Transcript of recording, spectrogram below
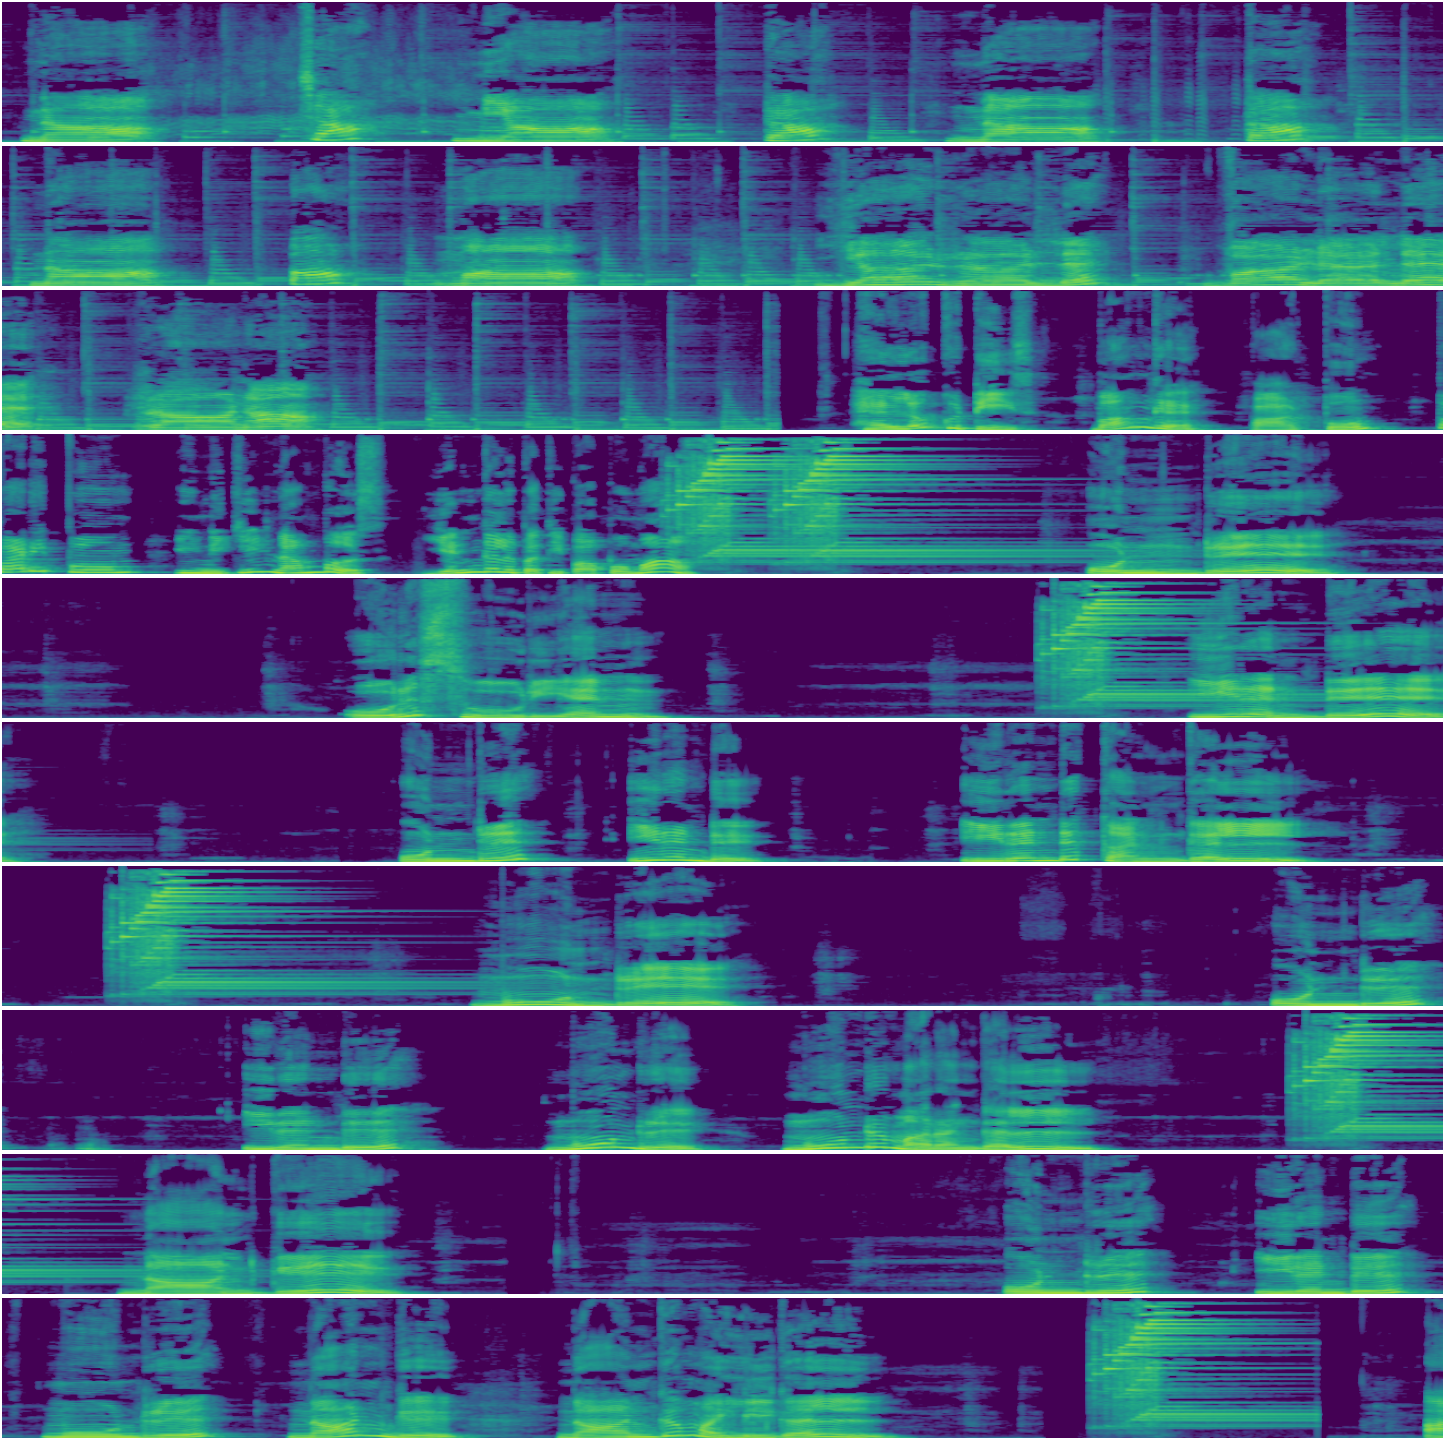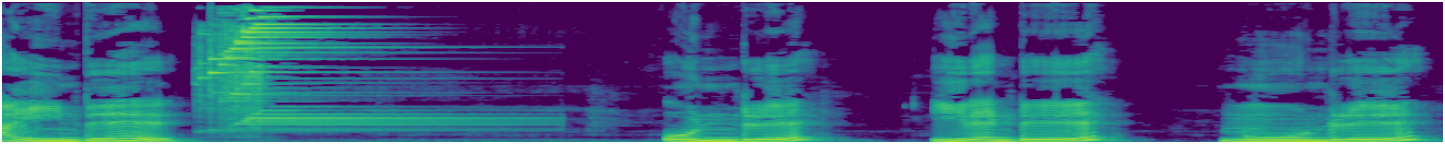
நா. ச ஞா. ட நா. த நா. ப மா. யரல வளல ராணா. ஹலோ குட்டீஸ். வாங்க பார்ப்போம் படிப்போம். இன்னைக்கு நம்பர்ஸ் எண்களை பத்தி பார்ப்போமா? ஒன்று. ஒரு சூரியன். இரண்டு. ஒன்று இரண்டு. இரண்டு கண்கள். மூன்று. ஒன்று இரண்டு. மூன்று. மூன்று மரங்கள். நான்கு. ஒன்று இரண்டு மூன்று நான்கு. நான்கு மயில்கள். ஐந்து. ஒன்று இரண்டு மூன்று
